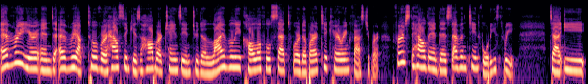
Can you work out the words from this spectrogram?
Every year and every October, Helsinki's harbor changes into the lively, colorful set for the Baltic Herring Festival. First held in the 1743. 자, 이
